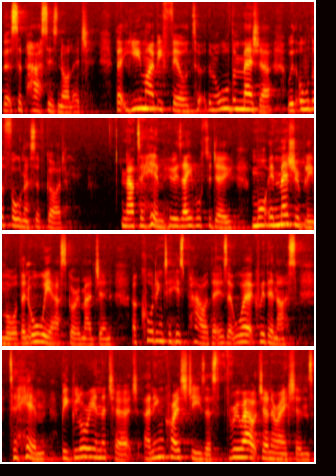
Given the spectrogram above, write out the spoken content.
that surpasses knowledge, that you might be filled to all the measure with all the fullness of God. Now, to him who is able to do more, immeasurably more than all we ask or imagine, according to his power that is at work within us, to him be glory in the church and in Christ Jesus throughout generations,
